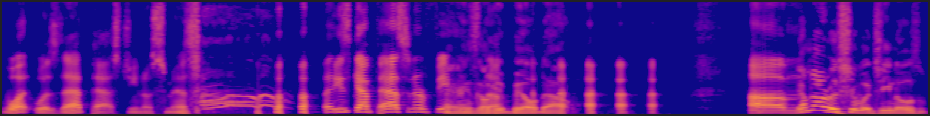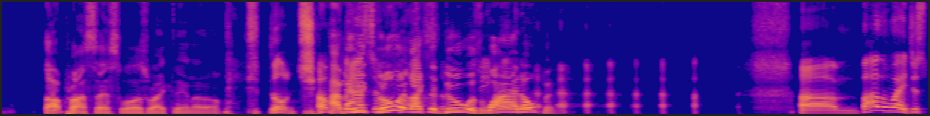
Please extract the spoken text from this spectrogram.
What was that pass, Geno Smith? he's got pass interference. And he's gonna get bailed out. um, I'm not really sure what Geno's thought process was right then. Uh, Little jump. I mean, he threw it like across the dude was field. wide open. Um, by the way, just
